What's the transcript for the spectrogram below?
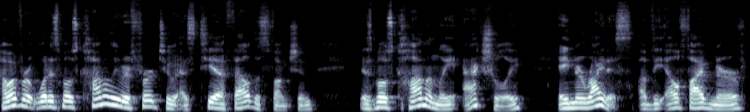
However, what is most commonly referred to as TFL dysfunction is most commonly actually a neuritis of the L5 nerve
